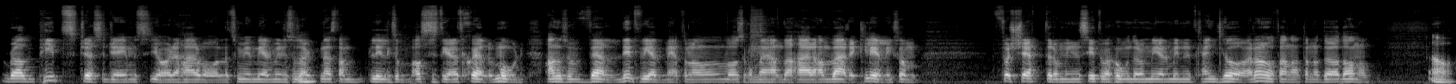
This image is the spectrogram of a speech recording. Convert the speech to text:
Brad Pitts Jesse James gör det här valet som ju mer eller mindre som sagt nästan blir liksom assisterat självmord. Han är så väldigt medveten om vad som kommer hända här. Han verkligen liksom försätter dem i en situation där de mer eller mindre inte kan göra något annat än att döda honom. Ja.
